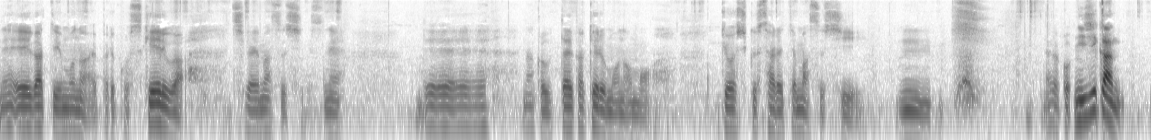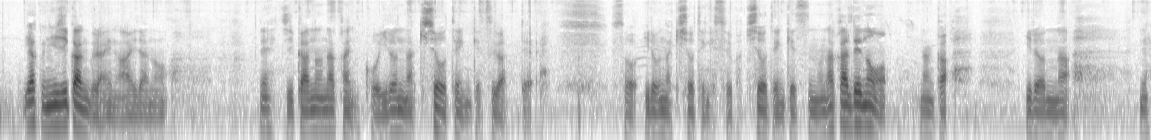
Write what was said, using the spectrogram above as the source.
ね、映画っていうものはやっぱりこうスケールが違いますしですね。でなんか訴えかけるものも凝縮されてますし、うん、なんかこう2時間約2時間ぐらいの間の、ね、時間の中にこういろんな起承転結があってそういろんな起承転結というか起承転結の中でのなんかいろんな、ね、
